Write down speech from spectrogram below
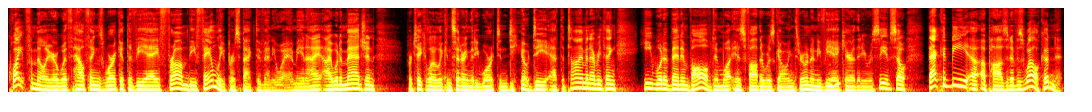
quite familiar with how things work at the VA from the family perspective anyway. I mean, I, I would imagine, particularly considering that he worked in DOD at the time and everything, he would have been involved in what his father was going through and any VA mm-hmm. care that he received. So that could be a, a positive as well, couldn't it?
